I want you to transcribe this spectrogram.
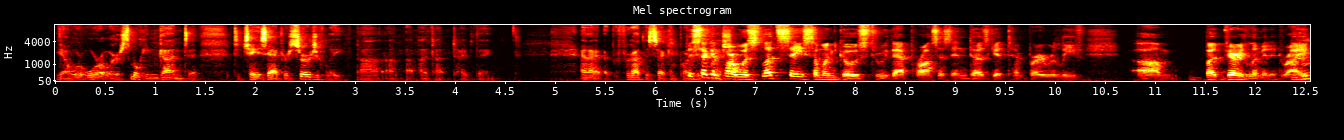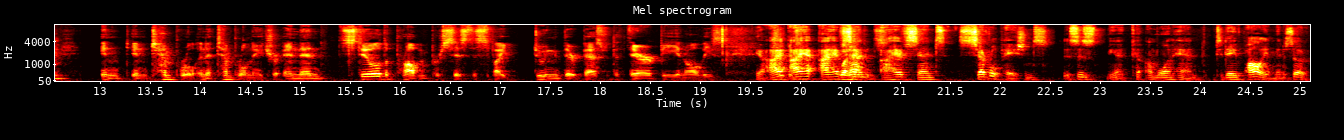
you know, or, or, or a smoking gun to, to chase after surgically, uh, a, a type thing. And I forgot the second part. The second part was let's say someone goes through that process and does get temporary relief, um, but very limited, right? Mm-hmm. In in temporal in a temporal nature, and then still the problem persists despite doing their best with the therapy and all these. Yeah, I, I, I have what sent happens? I have sent several patients. This is you know on one hand to Dave Polly in Minnesota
